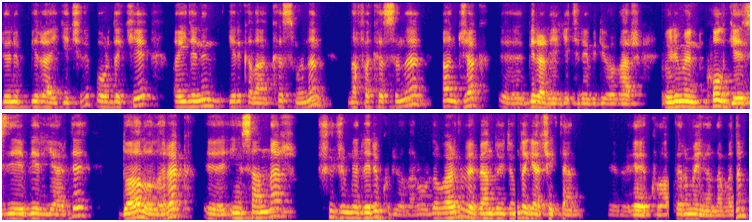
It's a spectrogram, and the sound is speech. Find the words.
dönüp bir ay geçirip oradaki ailenin geri kalan kısmının nafakasını ancak e, bir araya getirebiliyorlar. Ölümün kol gezdiği bir yerde doğal olarak e, insanlar şu cümleleri kuruyorlar. Orada vardı ve ben duyduğumda gerçekten e, kulaklarıma inanamadım.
